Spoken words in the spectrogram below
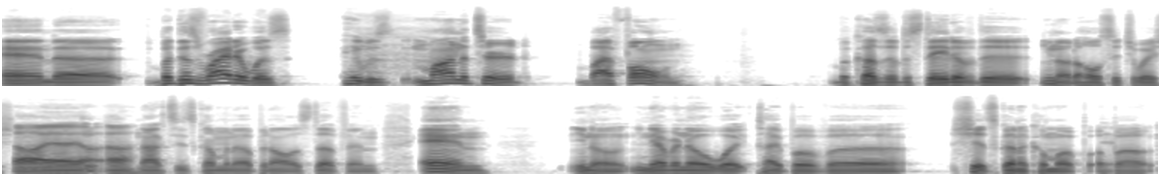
and uh but this writer was he was monitored by phone because of the state of the you know the whole situation Oh, yeah, yeah, uh. nazis coming up and all this stuff and and you know you never know what type of uh shit's gonna come up about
